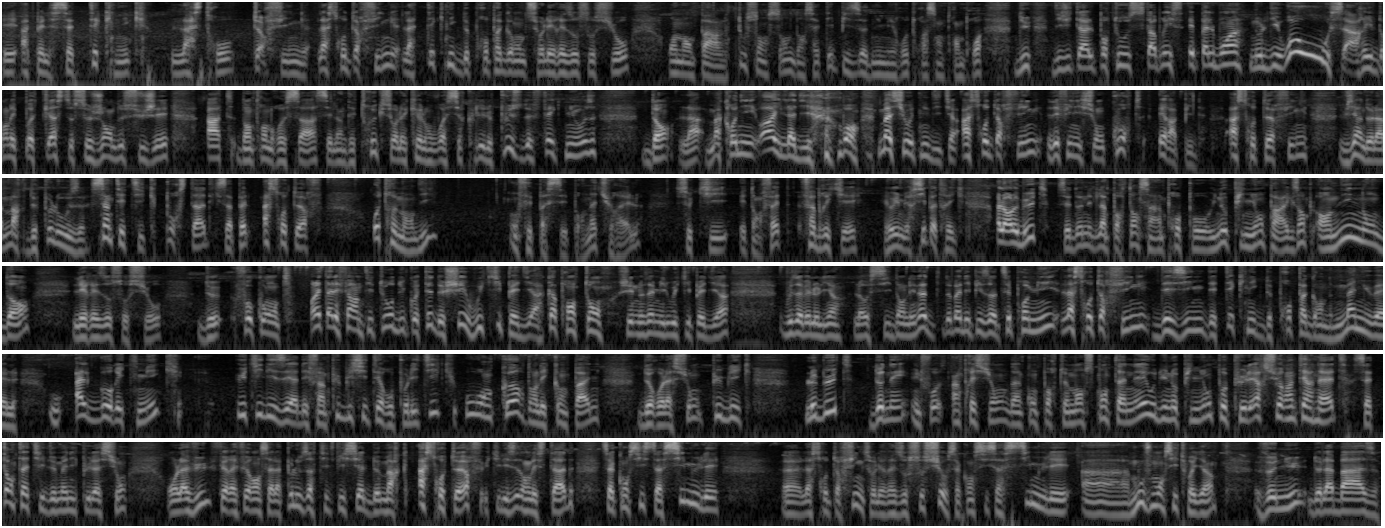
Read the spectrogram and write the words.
et appelle cette technique l'astro-turfing. L'astro-turfing, la technique de propagande sur les réseaux sociaux, on en parle tous ensemble dans cet épisode numéro 333 du Digital pour tous. Fabrice Epelboin nous le dit, waouh, ça arrive dans les podcasts ce genre de sujet. Hâte d'entendre ça, c'est l'un des trucs sur lesquels on voit circuler le plus de fake news dans la Macronie. Oh, il l'a dit. Bon, Mathieu nous dit, tiens, astro-turfing, définition courte et rapide. AstroTurfing vient de la marque de pelouse synthétique pour stade qui s'appelle AstroTurf. Autrement dit, on fait passer pour naturel ce qui est en fait fabriqué. Et oui, merci Patrick. Alors le but, c'est donner de l'importance à un propos, une opinion par exemple, en inondant les réseaux sociaux de faux comptes. On est allé faire un petit tour du côté de chez Wikipédia. Qu'apprend-on chez nos amis de Wikipédia? Vous avez le lien là aussi dans les notes de bas d'épisode. C'est promis, l'astroturfing désigne des techniques de propagande manuelle ou algorithmique utilisées à des fins publicitaires ou politiques ou encore dans les campagnes de relations publiques. Le but Donner une fausse impression d'un comportement spontané ou d'une opinion populaire sur Internet. Cette tentative de manipulation, on l'a vu, fait référence à la pelouse artificielle de marque AstroTurf utilisée dans les stades. Ça consiste à simuler euh, l'astroturfing sur les réseaux sociaux. Ça consiste à simuler un mouvement citoyen venu de la base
